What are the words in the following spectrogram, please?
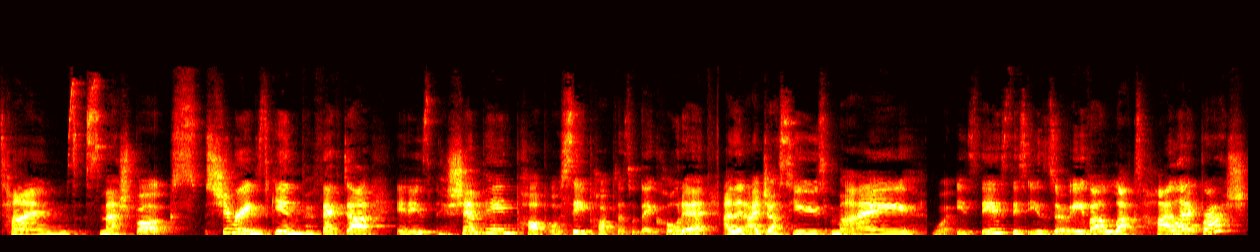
times Smashbox Shimmering Skin Perfector. It is Champagne Pop or C Pop, that's what they called it. And then I just use my, what is this? This is Zoeva Luxe Highlight Brush.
